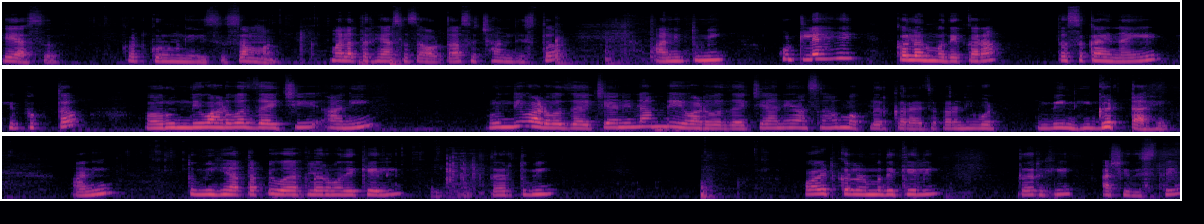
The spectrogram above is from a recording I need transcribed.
हे असं कट करून घ्यायचं समान. मला तर हे असंच आवडतं असं छान दिसतं. आणि तुम्ही कुठल्याही कलरमध्ये करा तसं काही नाही आहे हे फक्त रुंदी वाढवत जायची आणि रुंदी वाढवत जायची आणि लांबी वाढवत जायची आणि असा हा मफलर करायचा कारण ही वट विण ही घट्ट आहे. आणि तुम्ही ही आता पिवळ्या कलरमध्ये केली तर तुम्ही व्हाईट कलरमध्ये केली तर ही अशी दिसते.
